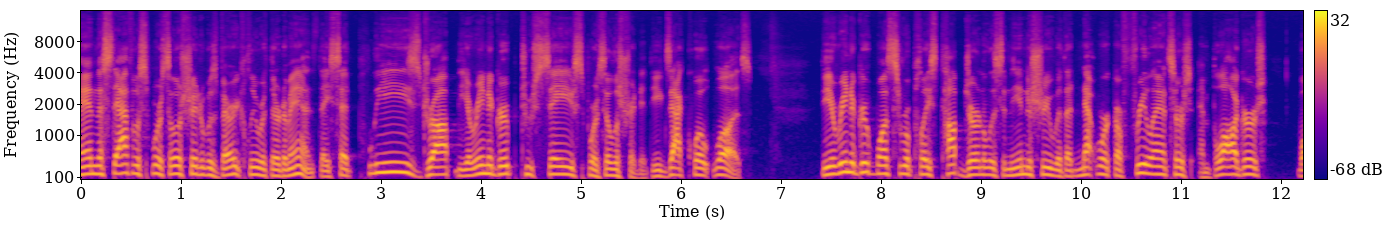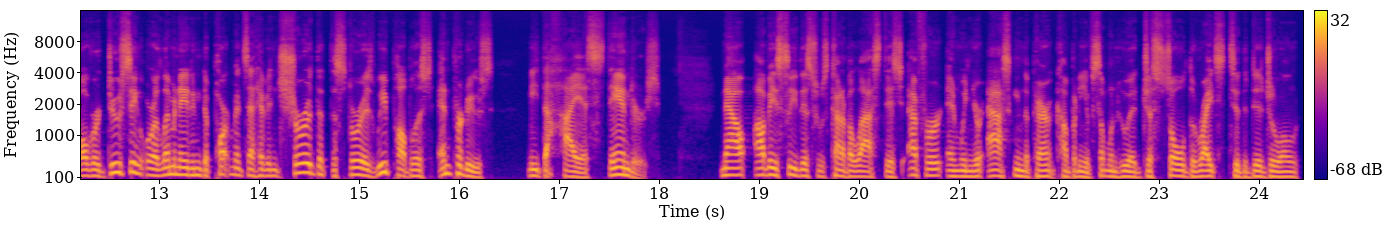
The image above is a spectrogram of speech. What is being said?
And the staff of Sports Illustrated was very clear with their demands. They said, please drop the Arena Group to save Sports Illustrated. The exact quote was The Arena Group wants to replace top journalists in the industry with a network of freelancers and bloggers while reducing or eliminating departments that have ensured that the stories we publish and produce meet the highest standards. Now, obviously, this was kind of a last ditch effort. And when you're asking the parent company of someone who had just sold the rights to the digital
